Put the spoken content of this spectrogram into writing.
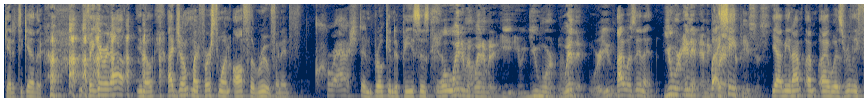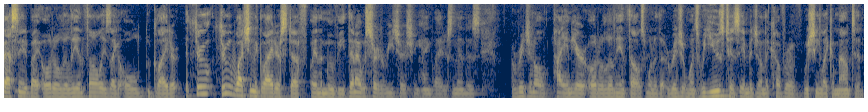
get it together, figure it out. You know, I jumped my first one off the roof and it crashed and broke into pieces. Well, wait a minute, wait a minute. You, you weren't with it, were you? I was in it. you were in it and it But crashed see, to pieces. yeah, I mean, I'm, I'm, I was really fascinated by Otto Lilienthal. He's like an old glider. Through through watching the glider stuff in the movie, then I was started researching hang gliders, and then there's original pioneer Otto Lilienthal is one of the original ones. We used his image on the cover of Wishing Like a Mountain,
